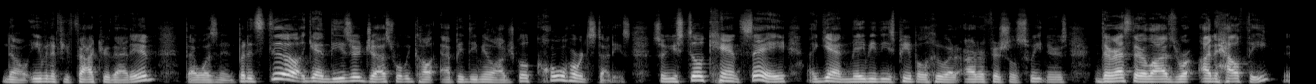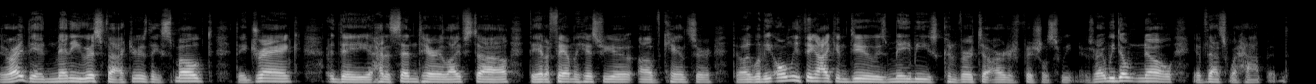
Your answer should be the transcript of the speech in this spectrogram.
no, even if you factor that in, that wasn't it. But it's still, again, these are just what we call epidemiological cohort studies. So you still can't say, again, maybe these people who had artificial sweeteners, the rest of their lives were unhealthy, right? They had many risk factors. They smoked, they drank, they had a sedentary lifestyle, they had a family history of cancer. They're like, well, the only thing I can do is maybe convert to artificial sweeteners, right? We don't know if that's what happened.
